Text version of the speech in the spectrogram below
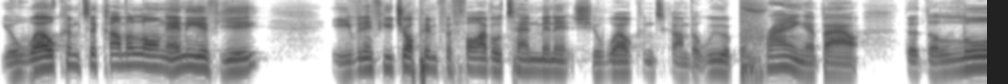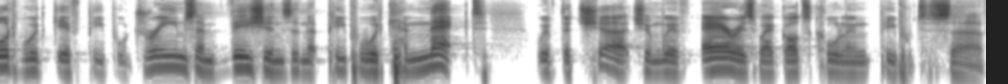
You're welcome to come along, any of you. Even if you drop in for five or 10 minutes, you're welcome to come. But we were praying about that the Lord would give people dreams and visions and that people would connect with the church and with areas where God's calling people to serve.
